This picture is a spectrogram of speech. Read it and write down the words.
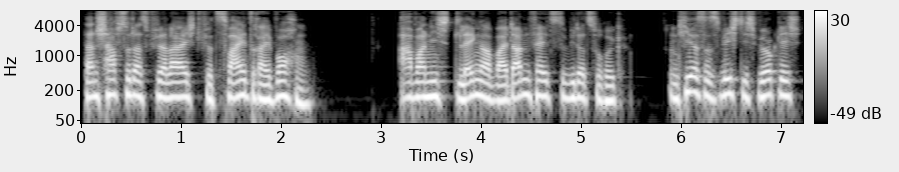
dann schaffst du das vielleicht für zwei, drei Wochen. Aber nicht länger, weil dann fällst du wieder zurück. Und hier ist es wichtig, wirklich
